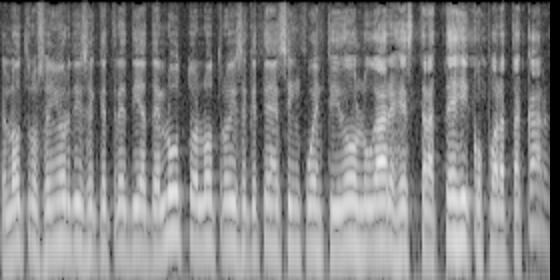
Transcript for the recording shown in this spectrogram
El otro señor dice que tres días de luto, el otro dice que tiene 52 lugares estratégicos para atacar.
